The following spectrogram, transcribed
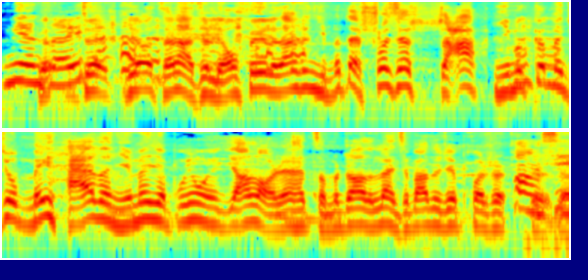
免责一下对，不要咱俩就聊飞了。但是你们在说些啥？你们根本就没孩子，你们也不用养老人，还怎么着的，乱七八糟这些破事儿。放心，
